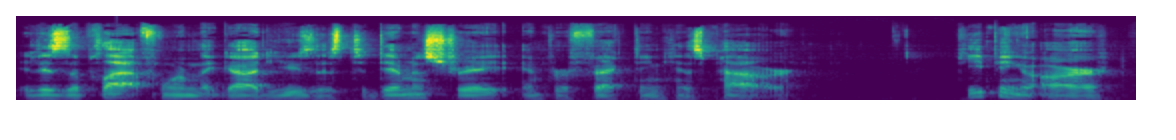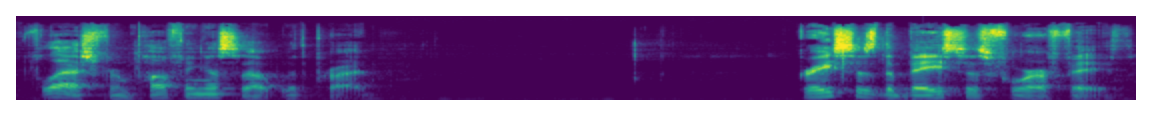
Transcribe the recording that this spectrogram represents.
it is the platform that God uses to demonstrate and perfecting his power, keeping our flesh from puffing us up with pride. Grace is the basis for our faith.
